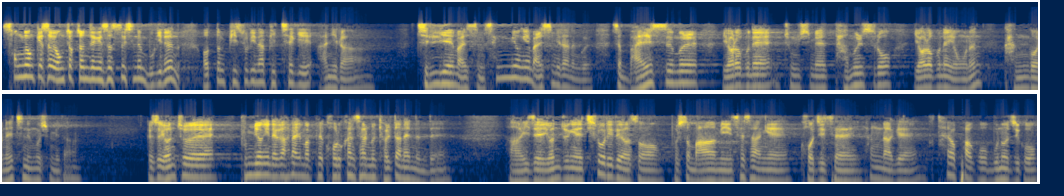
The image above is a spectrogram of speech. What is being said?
성령께서 영적 전쟁에서 쓰시는 무기는 어떤 비술이나 비책이 아니라 진리의 말씀, 생명의 말씀이라는 거예요. 그래서 말씀을 여러분의 중심에 담을수록 여러분의 영혼은 강건해지는 것입니다. 그래서 연초에 분명히 내가 하나님 앞에 거룩한 삶을 결단했는데 아, 이제 연중에 7월이 되어서 벌써 마음이 세상의 거짓에 향락에 타협하고 무너지고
